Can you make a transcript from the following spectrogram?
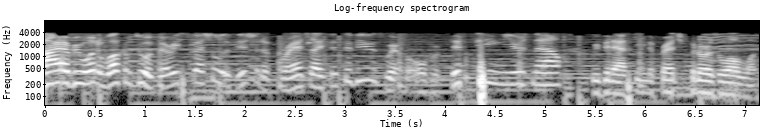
Hi, everyone, and welcome to a very special edition of Franchise Interviews, where for over 15 years now, we've been asking the entrepreneurs one-on-one.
